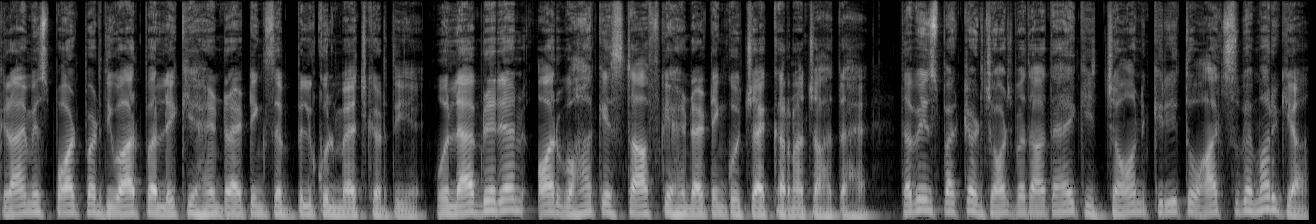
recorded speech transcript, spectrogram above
क्राइम स्पॉट पर दीवार पर लिखी हैंड राइटिंग से बिल्कुल मैच करती है। वो लाइब्रेरियन और वहाँ के स्टाफ के हैंड राइटिंग को चेक करना चाहता है। तभी इंस्पेक्टर जॉर्ज बताता है कि जॉन क्री तो आज सुबह मर गया।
